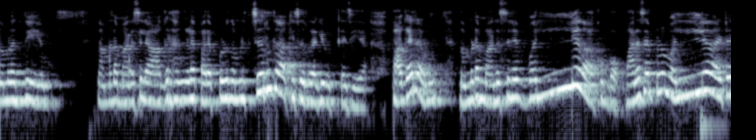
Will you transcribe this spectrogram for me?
നമ്മൾ എന്ത് ചെയ്യും? നമ്മുടെ മനസ്സിലെ ആഗ്രഹങ്ങളെ പലപ്പോഴും നമ്മൾ ചെറുതാക്കി ചെറുതാക്കി വെക്കുക ചെയ്യുക. പകരം നമ്മുടെ മനസ്സിനെ വലിയതാക്കുമ്പോൾ മനസ്സെപ്പോഴും വലിയതായിട്ട്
